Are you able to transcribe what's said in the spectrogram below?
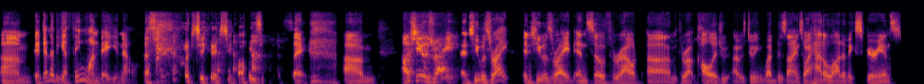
Um, they're gonna be a thing one day, you know. That's what she she always say. Um, oh, she was right, and she was right, and she was right. And so throughout um, throughout college, I was doing web design, so I had a lot of experience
